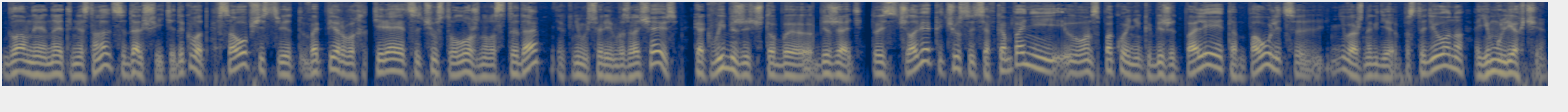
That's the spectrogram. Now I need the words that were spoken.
Главное на этом не останавливаться, дальше идти. Так вот, в сообществе, во-первых, теряется чувство ложного стыда. Я к нему все время возвращаюсь. Как выбежать, чтобы бежать. То есть человек чувствует себя в компании, он спокойненько бежит по аллее, там, по улице, неважно где, по стадиону, а ему легче.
